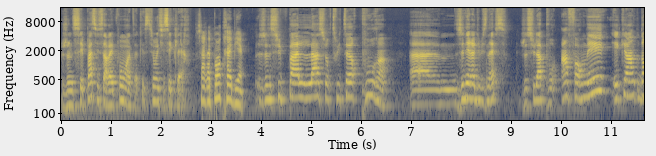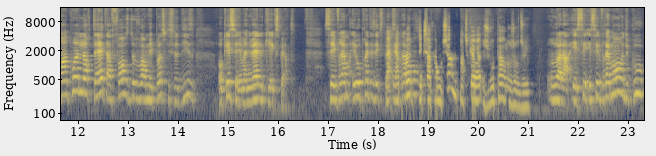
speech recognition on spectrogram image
Je ne sais pas si ça répond à ta question et si c'est clair. Ça répond très bien. Je ne suis pas là sur Twitter pour euh, générer du business. Je suis là pour informer et que dans un coin de leur tête, à force de voir mes posts, qui se disent Ok, c'est Emmanuel qui est experte. C'est vraiment et auprès des experts. Bah, la, preuve, c'est que ça fonctionne parce que je vous parle aujourd'hui. Voilà, et c'est vraiment du coup,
